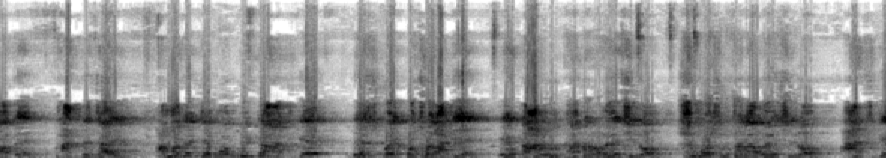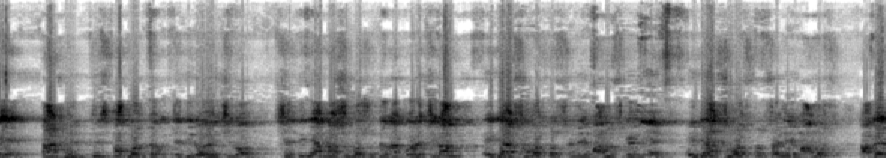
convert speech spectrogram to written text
ভাবে থাকতে চাই। আমাদের যে মন্দিরটা আজকে বেশ কয়েক বছর আগে এর দ্বার উদ্ঘাটন হয়েছিল, শুভ সূচনা হয়েছিল, আজকে তার ভিত্তি স্থাপন যেদিন হয়েছিল, সেদিনই আমরা শুভ সূচনা করেছিলাম। এরিয়ার সমস্ত শ্রেণির মানুষকে নিয়ে এরিয়ার সমস্ত শ্রেণির মানুষ তাদের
